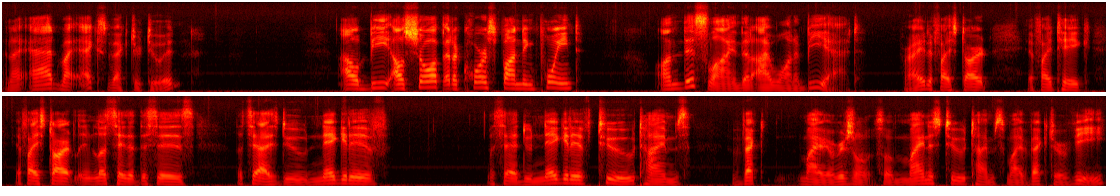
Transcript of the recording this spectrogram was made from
and I add my x vector to it, I'll be I'll show up at a corresponding point on this line that I want to be at right? If I start, if I take, if I start, let's say that this is, let's say I do negative, let's say I do negative 2 times vec my original, so minus 2 times my vector v,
